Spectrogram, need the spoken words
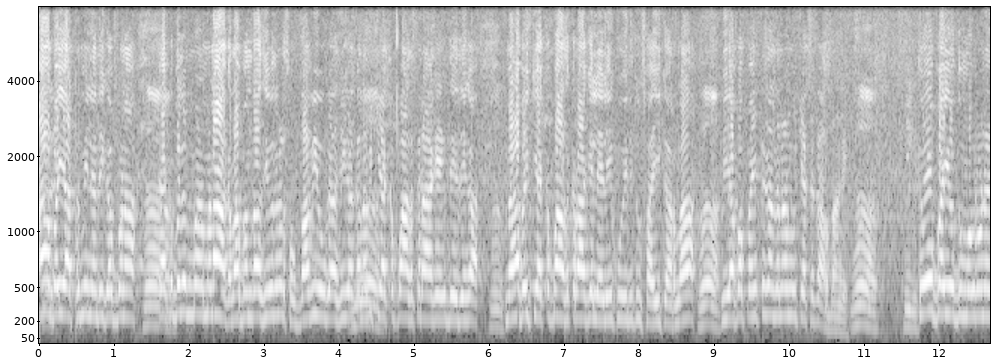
ਆ ਬਾਈ 8 ਮਹੀਨਿਆਂ ਦੀ ਗੱਭਣਾ ਇੱਕ ਬੰਦੇ ਮੜਾਕ ਦਾ ਬੰਦਾ ਸੀ ਉਹਦੇ ਨਾਲ ਸੌਦਾ ਵੀ ਹੋ ਗਿਆ ਸੀਗਾ ਕਹਿੰਦਾ ਵੀ ਚੈੱਕ ਪਾਸ ਕਰਾ ਕੇ ਦੇ ਦੇਗਾ। ਮੈਂ ਕਿਹਾ ਬਾਈ ਚੈੱਕ ਪਾਸ ਕਰਾ ਕੇ ਲੈ ਲਈ ਕੋਈ ਨਹੀਂ ਤੂੰ ਸਾਈ ਕਰ ਲਾ। ਵੀ ਆਪਾਂ 35 ਦਿਨਾਂ ਨੂੰ ਚੈੱਕ ਕਰ ਦਾਂਗੇ। ਤੇ ਉਹ ਬਾਈ ਉਦੋਂ ਮਗਰੋਂ ਨੇ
